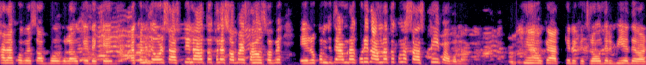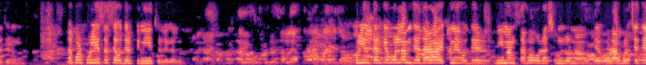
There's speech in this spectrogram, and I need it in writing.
খারাপ হবে সব বউগুলা ওকে দেখে। এখন যদি ওর শাস্তি না হতো তাহলে সবাই সাহস পাবে। এরকম যদি আমরা করি তো আমরা তো কোনো শাস্তিই পাবো না। হ্যাঁ ওকে আটকে রেখেছিল ওদের বিয়ে দেওয়ার জন্য। তারপর পুলিশ এসে ওদেরকে নিয়ে চলে গেল। পুলিশদেরকে বললাম যে, দাঁড়াও, এখানে ওদের মীমাংসা হোক, ওরা শুনলো না ওদের। ওরা বলছে যে,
